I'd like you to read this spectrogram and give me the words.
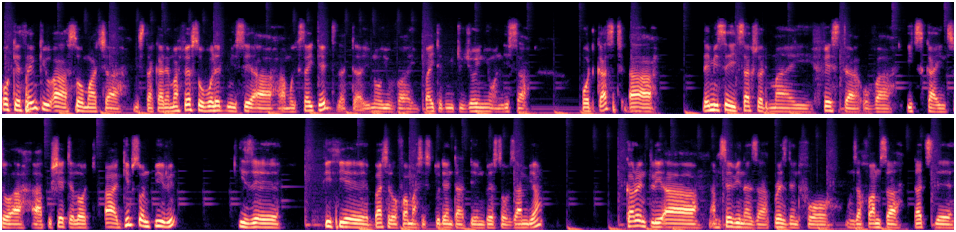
okay thank you uh, so much uh, mr kanema first of all let me say uh, i'm excited that uh, you know you've uh, invited me to join you on this uh, podcast let me say it's actually my first of its kind so i appreciate a lot gibson Phiri is a fifth year Bachelor of Pharmacy student at the University of Zambia. Currently, uh, I'm serving as a president for Unza FAMSA, that's the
